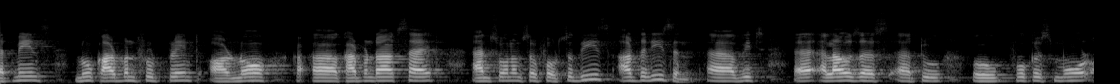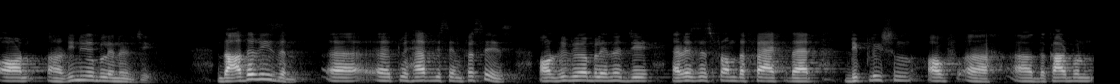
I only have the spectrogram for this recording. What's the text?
that means no carbon footprint or no uh, carbon dioxide and so on and so forth. So, these are the reason which allows us to who focus more on uh, renewable energy. The other reason uh, uh, to have this emphasis on renewable energy arises from the fact that depletion of the carbon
